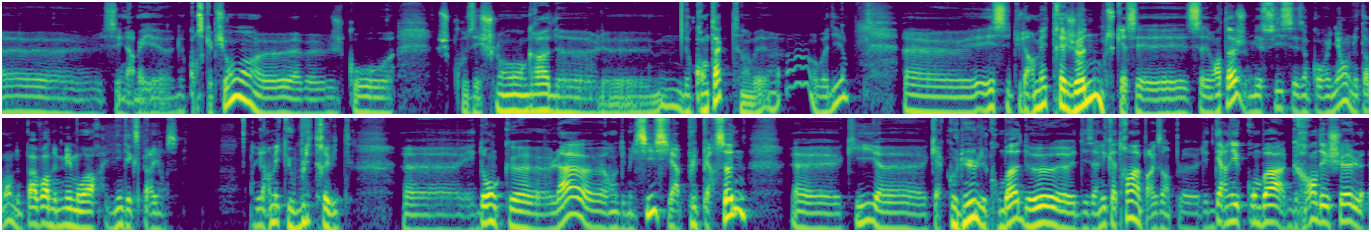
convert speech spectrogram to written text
Euh, c'est une armée euh, de conscription jusqu'aux échelons grade de, contact, on va dire. et c'est une armée très jeune, ce qui a ses, ses, avantages, mais aussi ses inconvénients, notamment de ne pas avoir de mémoire ni d'expérience. Une armée qui oublie très vite. Euh, et donc euh, là, en 2006, il n'y a plus personne qui, qui a connu les combats de, des années 80, par exemple. Les derniers combats à grande échelle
